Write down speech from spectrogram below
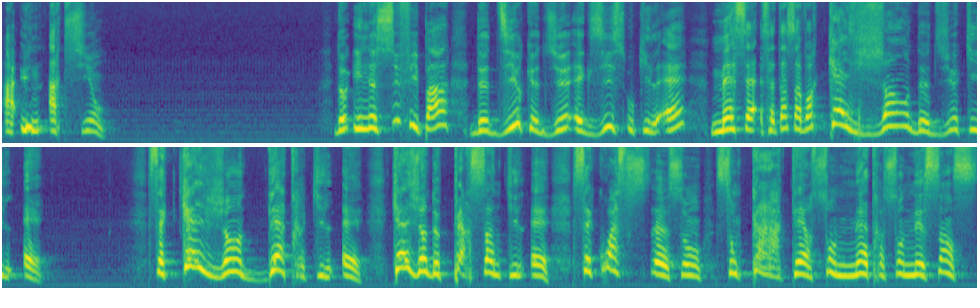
à une action. Donc, il ne suffit pas de dire que Dieu existe ou qu'il est, mais c'est à savoir quel genre de Dieu qu'il est. C'est quel genre d'être qu'il est, quel genre de personne qu'il est. C'est quoi euh, son, son caractère, son être, son essence.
